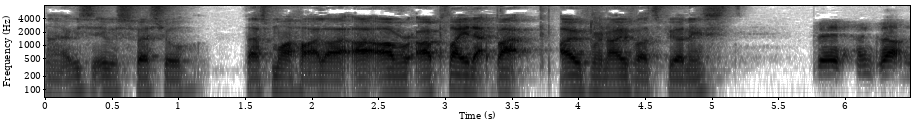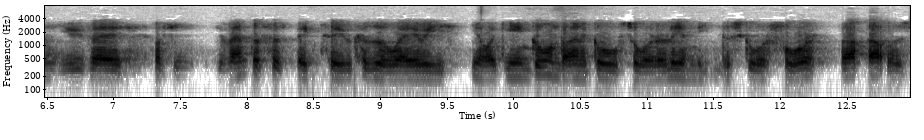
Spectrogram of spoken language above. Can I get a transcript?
No, it was it was special. That's my highlight. I I, I play that back over and over to be honest. I think that and Juve, obviously Juventus is big too because of the way we, you know, again going down a goal so early and needing to score four. That that was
